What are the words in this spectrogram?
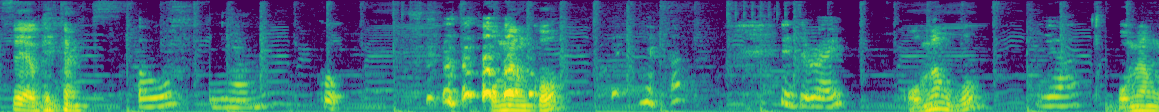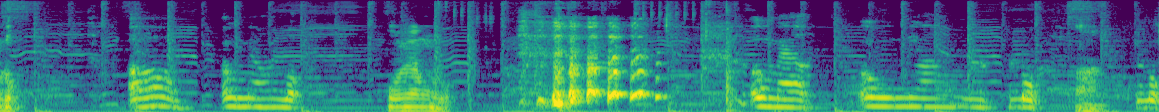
세요 그냥. 오, 명, 고. 오명고? Is it right? 오명고? Yeah. 오명록. Oh, O Myung Lo. 오명록. O Myung O Myung Lo. 啊 Lo.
